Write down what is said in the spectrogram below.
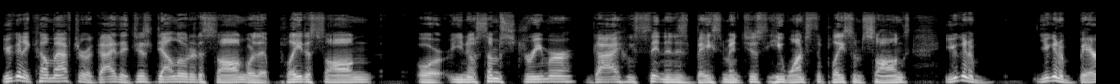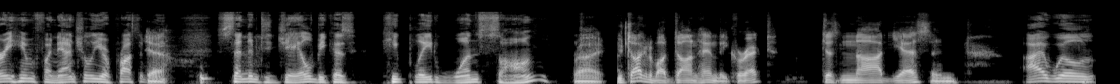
you're going to come after a guy that just downloaded a song or that played a song or, you know, some streamer guy who's sitting in his basement, just he wants to play some songs. You're going to, you're going to bury him financially or possibly Yeah. send him to jail because he played one song. right. You're talking about Don Henley, correct? Just nod yes, and I will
